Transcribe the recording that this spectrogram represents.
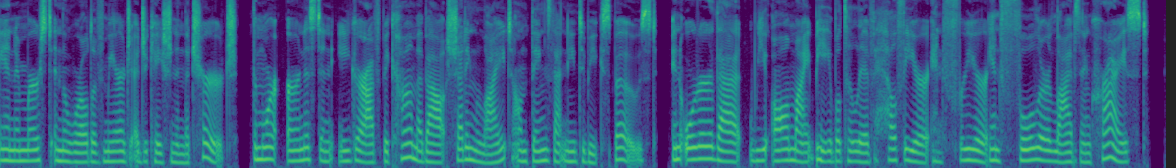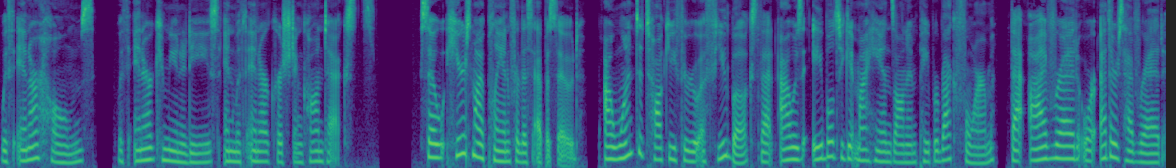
and immersed in the world of marriage education in the church, the more earnest and eager I've become about shedding light on things that need to be exposed in order that we all might be able to live healthier and freer and fuller lives in Christ within our homes, within our communities, and within our Christian contexts. So here's my plan for this episode. I want to talk you through a few books that I was able to get my hands on in paperback form that I've read or others have read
